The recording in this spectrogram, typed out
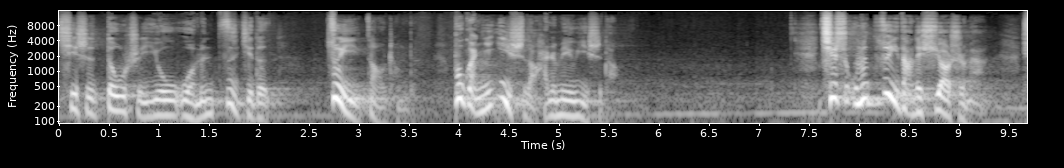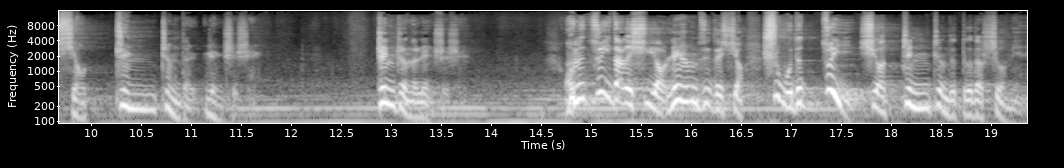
其实都是由我们自己的罪造成的，不管你意识到还是没有意识到。其实我们最大的需要是什么？需要真正的认识神，真正的认识神。我们最大的需要，人生最大的需要，是我的罪需要真正的得到赦免。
